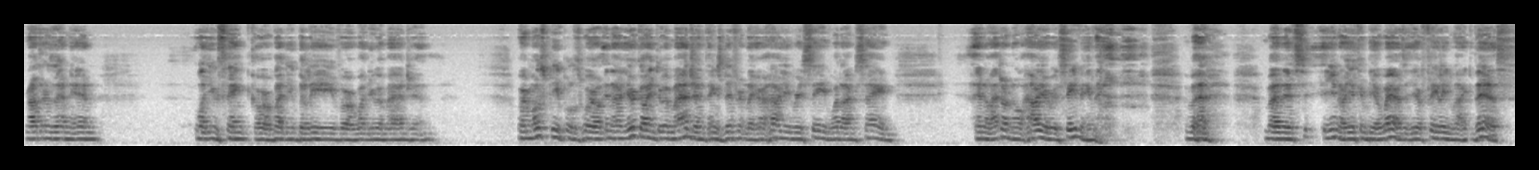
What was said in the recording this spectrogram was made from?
rather than in what you think or what you believe or what you imagine. Where most people's world, you know, you're going to imagine things differently or how you receive what I'm saying. You know, I don't know how you're receiving but but it's you know you can be aware that you're feeling like this,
